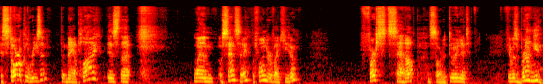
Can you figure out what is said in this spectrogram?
historical reason that may apply, is that when Osensei, the founder of Aikido, first set up and started doing it, it was brand new.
